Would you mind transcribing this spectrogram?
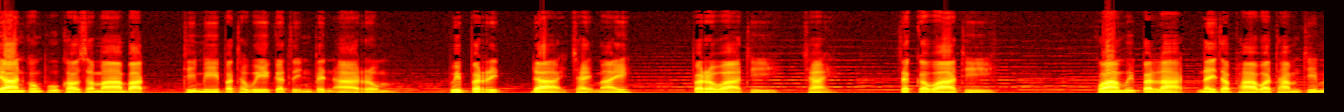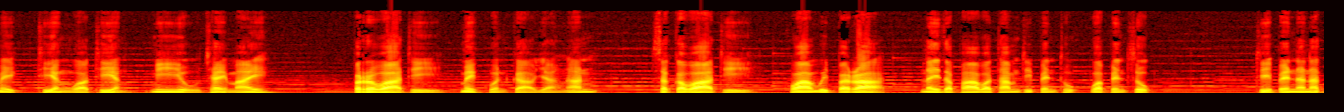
ยานของผู้เข้าสมาบัติที่มีปฐวีกสินเป็นอารมณ์ วิปริต ได้ใช่ไหม ปรวาที ใช่ สกวาที ความวิปลาสในสภาวธรรมที่ไม่เที่ยงว่าเที่ยงมีอยู่ใช่ไหม ปรวาทีไม่ควรกล่าวอย่างนั้น สกวาที ความวิปราชในสภาวธรรมที่เป็นทุกข์ว่าเป็นสุข ที่เป็นอนัต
